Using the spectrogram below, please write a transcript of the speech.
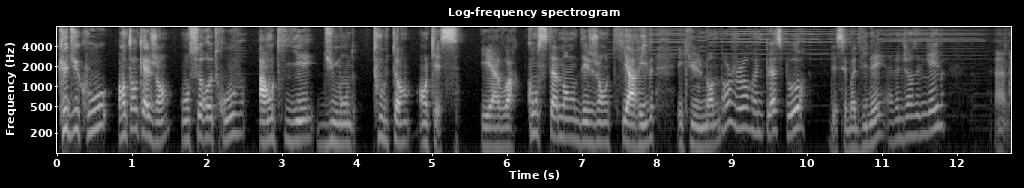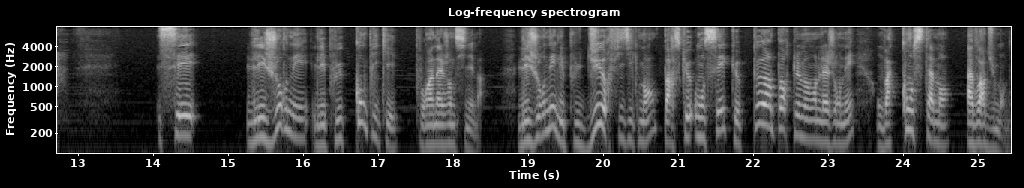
que du coup, en tant qu'agent, on se retrouve à enquiller du monde tout le temps en caisse. Et à avoir constamment des gens qui arrivent et qui nous demandent « Bonjour, une place pour... Laissez-moi deviner, Avengers Endgame ?» Voilà c'est les journées les plus compliquées pour un agent de cinéma. Les journées les plus dures physiquement parce qu'on sait que peu importe le moment de la journée, on va constamment avoir du monde.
